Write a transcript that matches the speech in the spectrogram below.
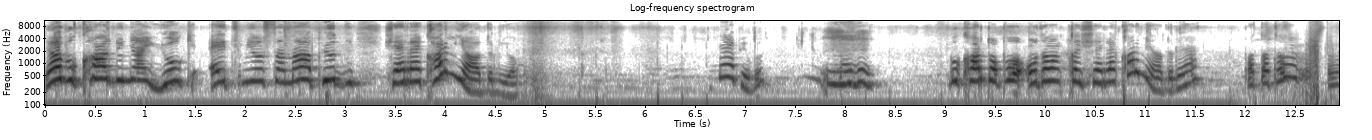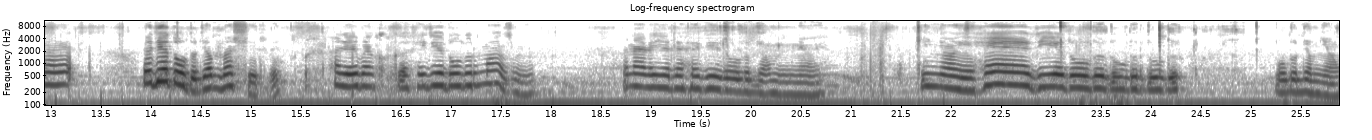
Ya bu kar dünyayı yok etmiyorsa ne yapıyor? Şehre kar mı yağdırıyor? Ne yapıyor bu? Bu kar topu o zaman şehre kar mı yağdırıyor? Patlatalım. Ee, hediye dolduracağım lan şehri. Yere ben hediye doldurmaz mıyım? Ben her yere hediye dolduracağım dünyayı. Dünyayı hediye doldur doldur doldur. Dolduracağım ya.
